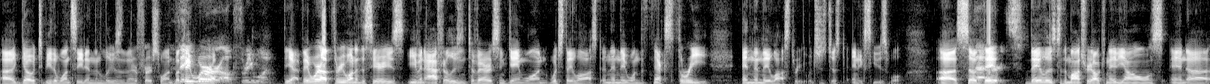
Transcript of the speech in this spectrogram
uh, go to be the one seed and then lose in their first one. But they, were, up, up three one. yeah, they were up three one in the series even after losing Tavares in game one, which they lost, and then they won the next three, and then they lost three, which is just inexcusable. Uh, so That they hurts. they lose to the Montreal Canadiens and uh,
